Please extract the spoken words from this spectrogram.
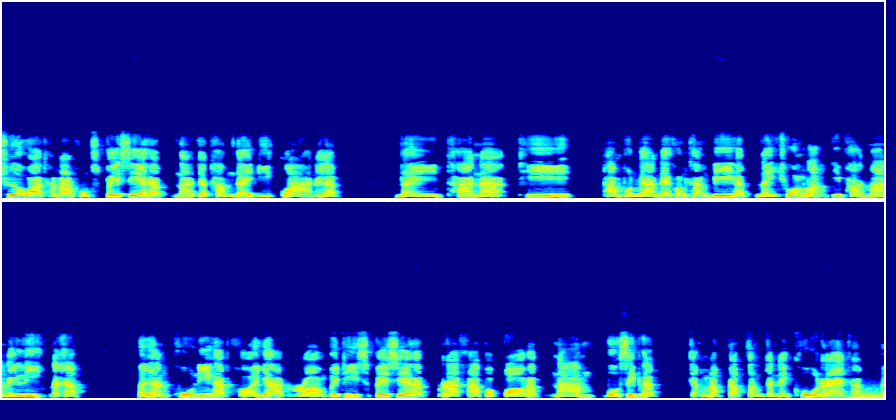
เชื่อว่าทางด้านของสเปเซียครับน่าจะทำได้ดีกว่านะครับ ในฐานะที่ทำผลงานได้ค่อนข้างดีครับในช่วงหลังที่ผ่านมาในลีกนะครับ เพราะฉะนั้นคู่นี้ครับขออนุญาตรองไปที่สเปเชียครับ ราคาปปครับ น้ำบวกสิบครับจังนับครับตังกันในคู่แรกครับ ไป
